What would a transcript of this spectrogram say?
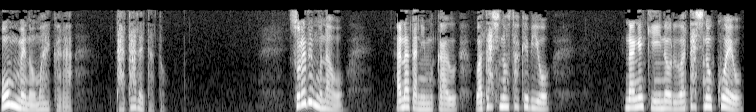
御目の前から立たれたと。それでもなお、あなたに向かう私の叫びを、嘆き祈る私の声を、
